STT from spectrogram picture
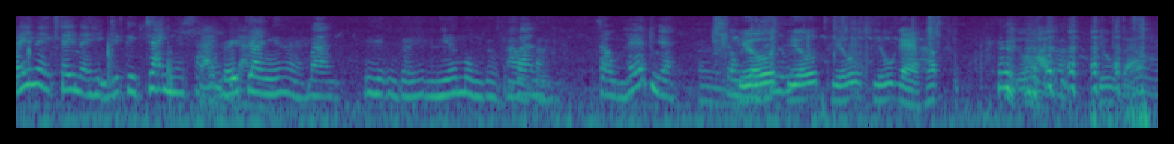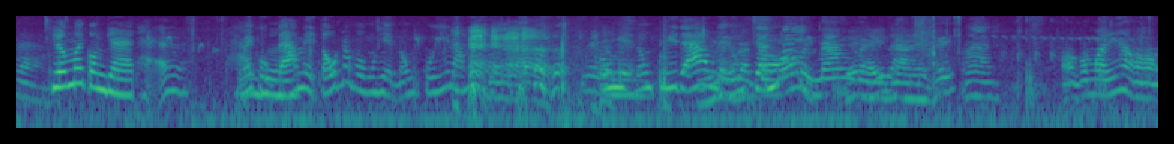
mấy này cây này hình như cây chanh hay sao? Đấy chanh thế này. vâng. Những cái mía mùng trồng vâng. trồng hết nhỉ? Trồng thiếu thiếu thiếu thiếu gà hấp. Thiếu hạt thiếu gà. Thiếu mấy con gà thả mấy cục đá này tốt lắm ông hiện ông quý lắm. Ông hiện ông quý đá ông để ông chấn đấy. mình mang mình làm cái vâng. Họ có máy họ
